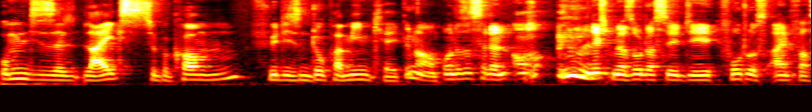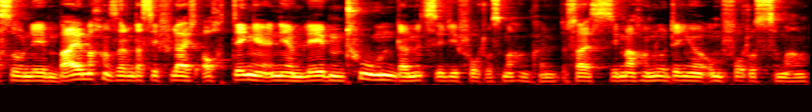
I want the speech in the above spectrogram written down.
um diese Likes zu bekommen für diesen Dopaminkick. Genau. Und es ist ja dann auch nicht mehr so, dass sie die Fotos einfach so nebenbei machen, sondern dass sie vielleicht auch Dinge in ihrem Leben tun, damit sie die Fotos machen können. Das heißt, sie machen nur Dinge, um Fotos zu machen.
